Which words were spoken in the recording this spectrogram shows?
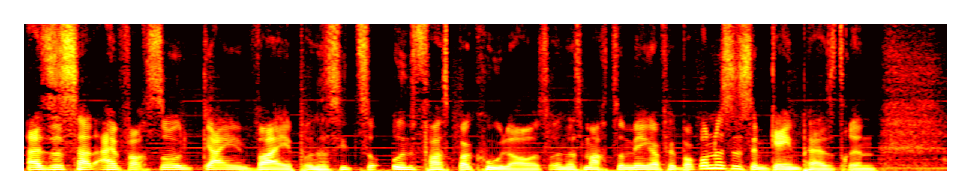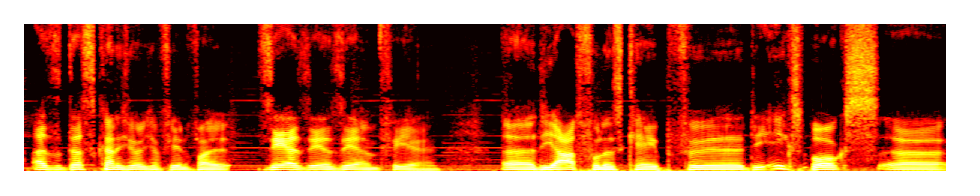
Also es hat einfach so einen geilen Vibe und es sieht so unfassbar cool aus und das macht so mega viel Bock und es ist im Game Pass drin. Also das kann ich euch auf jeden Fall sehr, sehr, sehr empfehlen. Uh, The Artful Escape für die Xbox uh,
